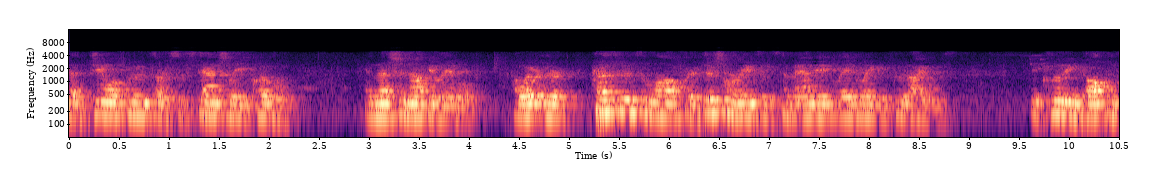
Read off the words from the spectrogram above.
that GMO foods are substantially equivalent and thus should not be labeled. However, there are precedents in law for additional reasons to mandate labeling in food items, including dolphin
